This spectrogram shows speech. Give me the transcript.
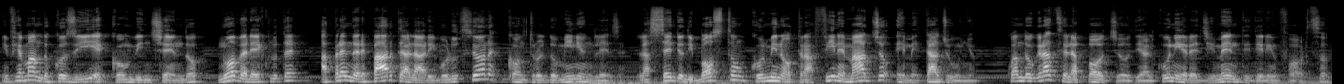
infiammando così e convincendo nuove reclute a prendere parte alla rivoluzione contro il dominio inglese. L'assedio di Boston culminò tra fine maggio e metà giugno, quando grazie all'appoggio di alcuni reggimenti di rinforzo,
